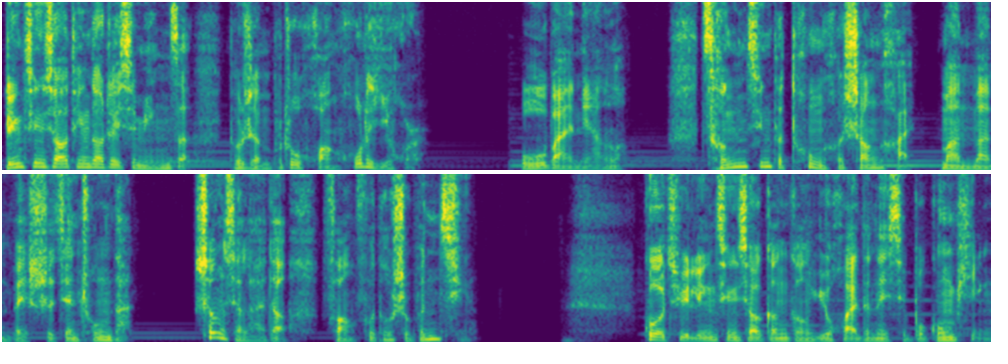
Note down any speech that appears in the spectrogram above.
林青霄听到这些名字，都忍不住恍惚了一会儿。五百年了，曾经的痛和伤害慢慢被时间冲淡，剩下来的仿佛都是温情。过去林青霄耿耿于怀的那些不公平，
